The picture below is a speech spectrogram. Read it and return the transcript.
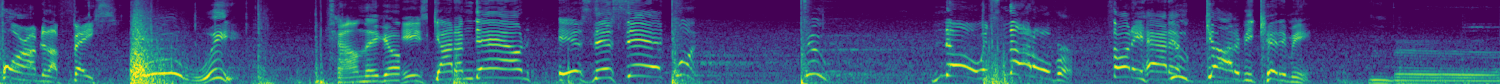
Forearm to the face. Wee. Down they go. He's got him down. Is this it? One. Two. No, it's not over. Thought he had him. You gotta be kidding me. Bro.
